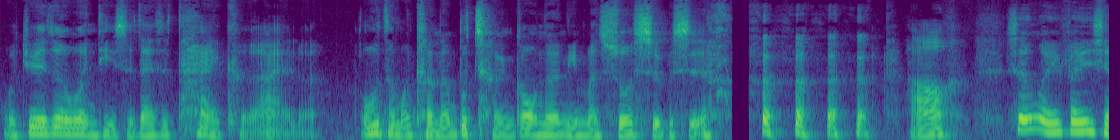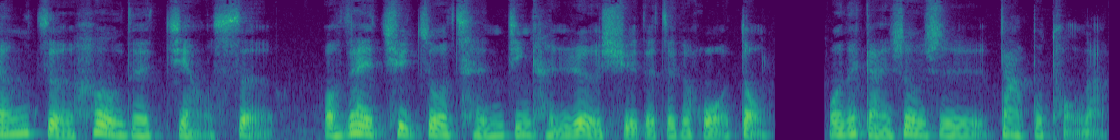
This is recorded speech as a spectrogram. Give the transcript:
我觉得这个问题实在是太可爱了，我怎么可能不成功呢？你们说是不是？好，身为分享者后的角色。我再去做曾经很热血的这个活动，我的感受是大不同了。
